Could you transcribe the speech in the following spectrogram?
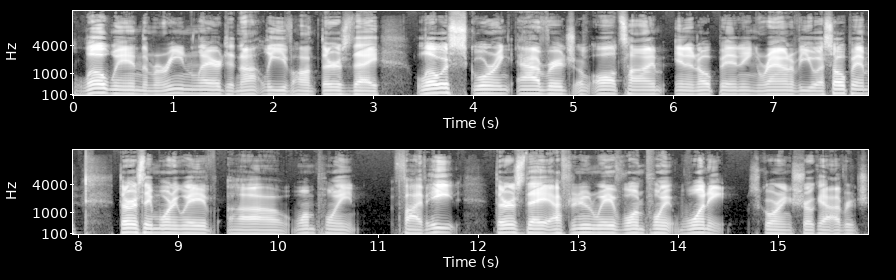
low wind. The marine layer did not leave on Thursday. Lowest scoring average of all time in an opening round of a U.S. Open. Thursday morning wave, uh, 1.58. Thursday afternoon wave, 1.18 scoring stroke average.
